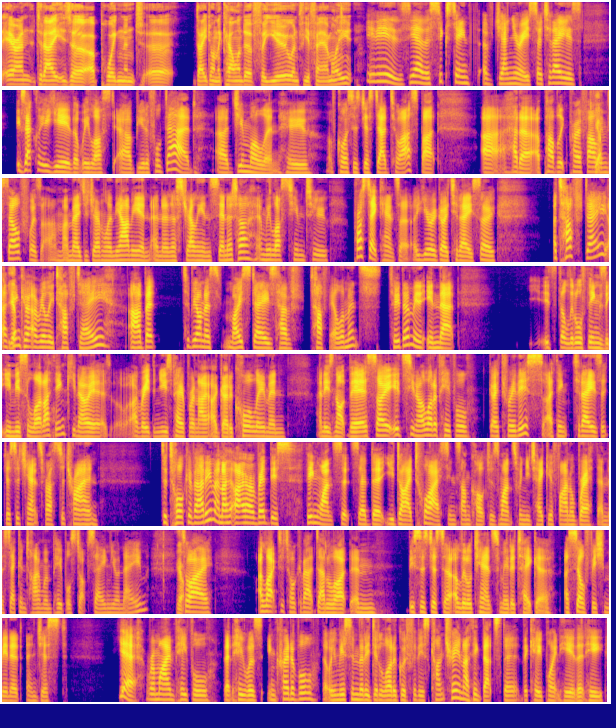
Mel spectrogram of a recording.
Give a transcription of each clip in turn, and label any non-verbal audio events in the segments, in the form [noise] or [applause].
Erin, today is a, a poignant uh, date on the calendar for you and for your family. It is, yeah, the 16th of January. So today is exactly a year that we lost our beautiful dad, uh, Jim Molan, who, of course, is just dad to us, but uh, had a, a, public profile yep. himself, was um, a major general in the army and, and, an Australian senator. And we lost him to prostate cancer a year ago today. So a tough day, I yep. think, a really tough day. Uh, but to be honest, most days have tough elements to them in, in that it's the little things that you miss a lot. I think you know eh, I read the newspaper and I, I, go to call him and and he's not there. So it's you know a lot of people go through this. I think today is just a chance for us to try and to talk about him. And I, I read this thing once that said that you die twice in some cultures. Once when you take your final breath, and the second time when people stop saying your name. Yep. So I I like to talk about dad a lot, and this is just a, a little chance for me to take a, a selfish minute and just yeah, remind people that he was incredible, that we miss him, that he did a lot of good for this country. And I think that's the, the key point here that he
